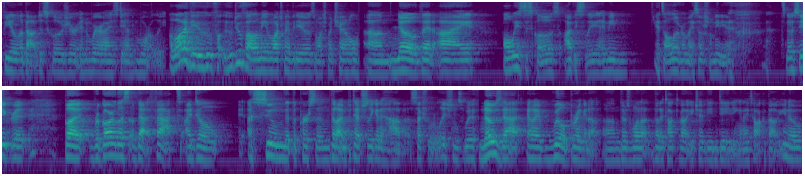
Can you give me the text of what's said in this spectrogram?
feel about disclosure and where I stand morally. A lot of you who, who do follow me and watch my videos and watch my channel um, know that I always disclose, obviously. I mean, it's all over my social media. it's no secret. But regardless of that fact, I don't assume that the person that I'm potentially going to have sexual relations with knows that and I will bring it up. Um, there's one that I talked about HIV and dating and I talk about, you know,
